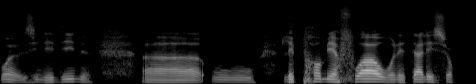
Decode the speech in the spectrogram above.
moi, Zinedine, où les premières fois où on est allé sur,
